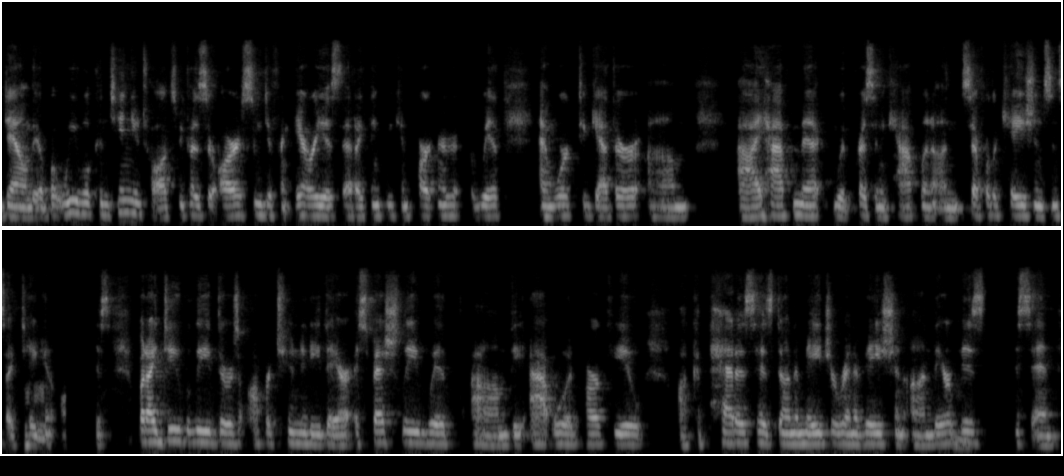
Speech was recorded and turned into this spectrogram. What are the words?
down there. But we will continue talks because there are some different areas that I think we can partner with and work together. Um, I have met with President Kaplan on several occasions since I've taken office, but I do believe there's opportunity there, especially with um, the Atwood Parkview. Uh, Capetta's has done a major renovation on their Mhm. business. And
